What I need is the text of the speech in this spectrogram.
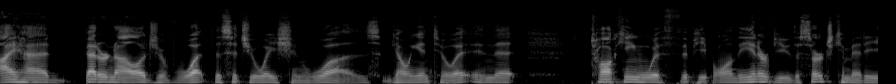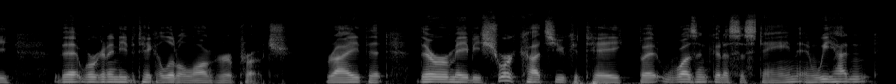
I had better knowledge of what the situation was going into it, and that talking with the people on the interview, the search committee, that we're going to need to take a little longer approach, right? That there were maybe shortcuts you could take, but wasn't going to sustain. And we hadn't,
